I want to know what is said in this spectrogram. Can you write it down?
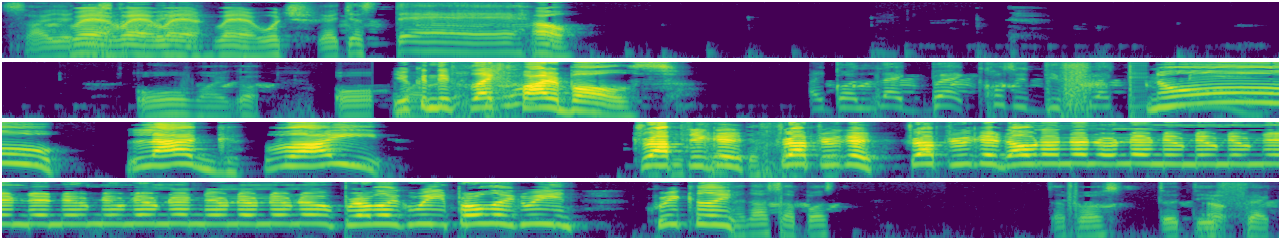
Cyan Where, where, where, where? Which? They're just there. Oh, Oh my god. Oh. you can deflect What? fireballs. I got lag back cause it deflected. me. No! Lag! Why? Drop trigger! Drop trigger! Drop trigger! No no no no no no no no no no no no no no no no no no Probably green! Probably green! Quickly! You're not supposed supposed to deflect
